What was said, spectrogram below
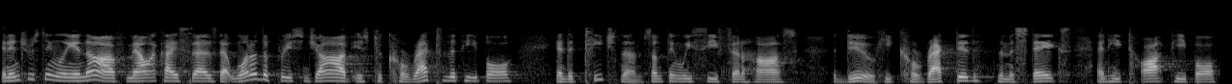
And interestingly enough, Malachi says that one of the priest's job is to correct the people and to teach them, something we see Phinehas do. He corrected the mistakes and he taught people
